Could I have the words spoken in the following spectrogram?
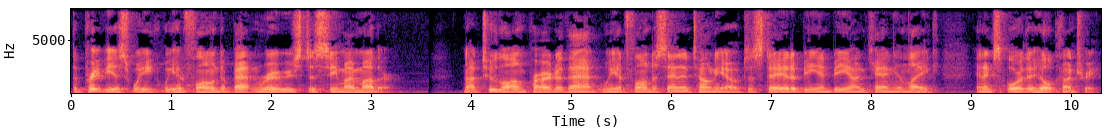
The previous week, we had flown to Baton Rouge to see my mother. Not too long prior to that, we had flown to San Antonio to stay at a B&B on Canyon Lake and explore the hill country.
